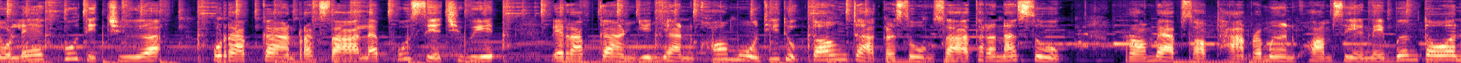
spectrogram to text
ตัวเลขผู้ติดเชื้อ ผู้รับการรักษาและผู้เสียชีวิต ได้รับการยืนยันข้อมูลที่ถูกต้องจากกระทรวงสาธารณสุข พร้อมแบบสอบถามประเมินความเสี่ยงในเบื้องต้น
